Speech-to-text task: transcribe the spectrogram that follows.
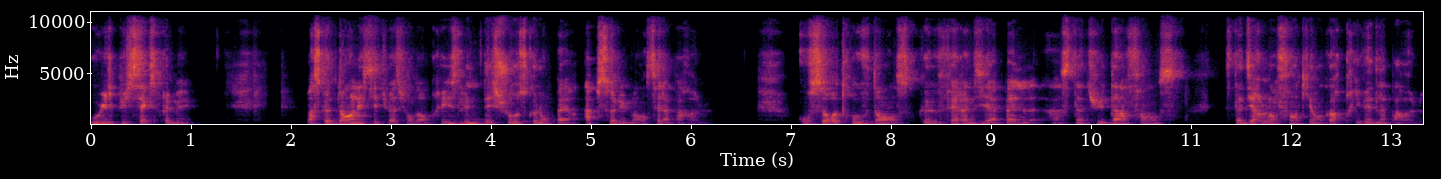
où il puisse s'exprimer. Parce que dans les situations d'emprise, l'une des choses que l'on perd absolument, c'est la parole. On se retrouve dans ce que Ferenczi appelle un statut d'infance, c'est-à-dire l'enfant qui est encore privé de la parole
